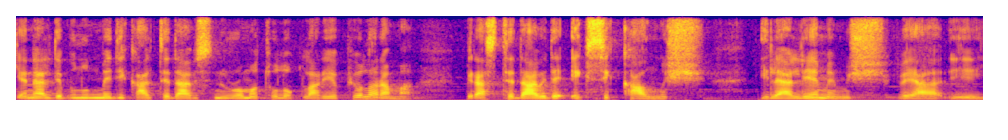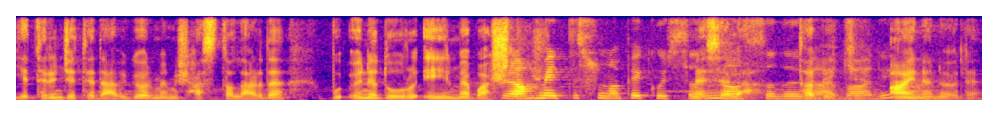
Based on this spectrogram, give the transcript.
Genelde bunun medikal tedavisini romatologlar yapıyorlar ama biraz tedavide eksik kalmış, ilerleyememiş veya e, yeterince tedavi görmemiş hastalarda bu öne doğru eğilme başlar. Rahmetli Suna Pekuysal'ın Mesela hastalığı tabii galiba ki değil mi? aynen öyle.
